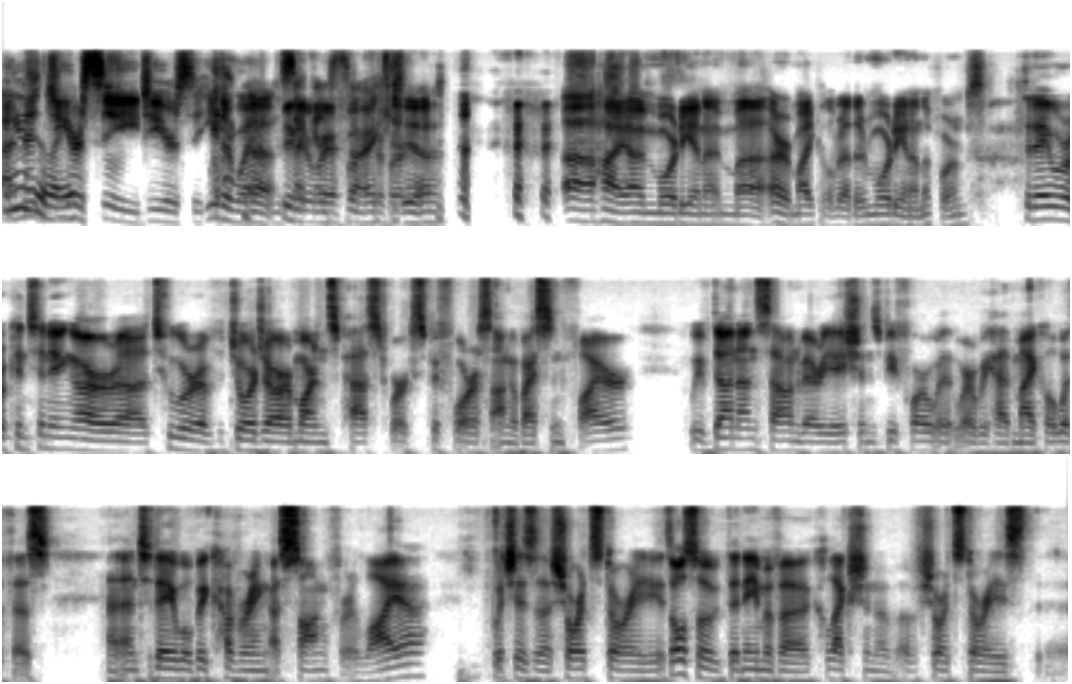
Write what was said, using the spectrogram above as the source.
I meant G or C. G or C. Either way, Yeah, either second. way, Sorry. prefer- yeah. Uh, hi, I'm Morty, and I'm uh, or Michael rather, Morty on the forums. Today we're continuing our uh, tour of George R. R. Martin's past works before A Song of Ice and Fire. We've done Unsound Variations before wh- where we had Michael with us. And today we'll be covering A Song for Lya, which is a short story. It's also the name of a collection of, of short stories uh,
